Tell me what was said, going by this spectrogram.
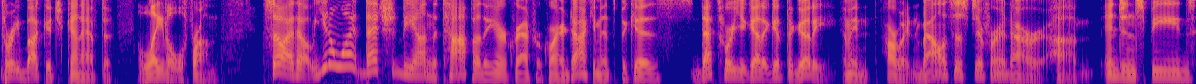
Three buckets you kind of have to ladle from. So I thought, you know what? That should be on the top of the aircraft required documents because that's where you got to get the goodie. I mean, our weight and balance is different, our um, engine speeds,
